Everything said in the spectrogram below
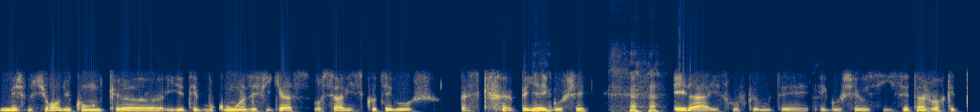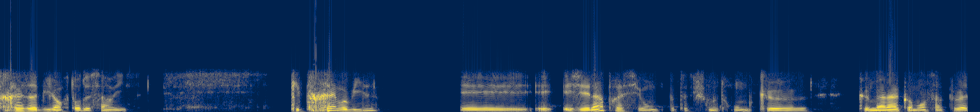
mais je me suis rendu compte que il était beaucoup moins efficace au service côté gauche parce que Peya est gaucher. et là, il se trouve que Moutet est gaucher aussi. C'est un joueur qui est très habile en retour de service, qui est très mobile. Et, et, et j'ai l'impression, peut-être que je me trompe, que, que Mana commence un peu à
